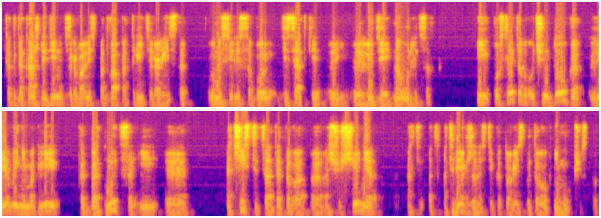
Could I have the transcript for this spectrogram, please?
когда каждый день взрывались по два, по три террориста, уносили с собой десятки э, э, людей на улицах. И после этого очень долго левые не могли как бы отмыться и э, очиститься от этого э, ощущения от, от, отверженности, которое испытывало к ним общество.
